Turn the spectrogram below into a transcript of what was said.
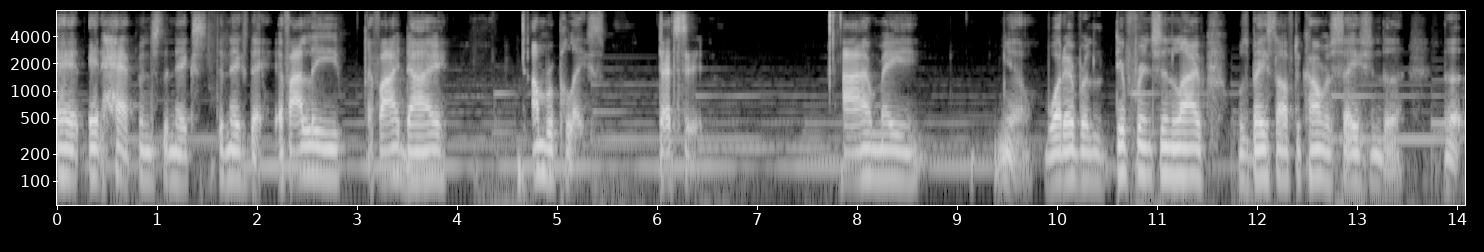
and it happens the next the next day. If I leave, if I die, I'm replaced. That's it. I made, you know, whatever difference in life was based off the conversation, the the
